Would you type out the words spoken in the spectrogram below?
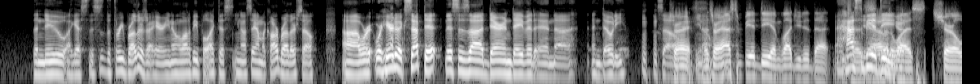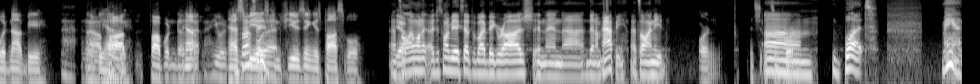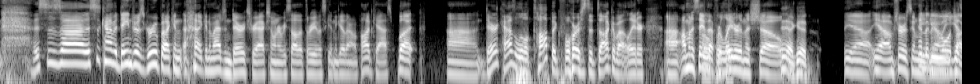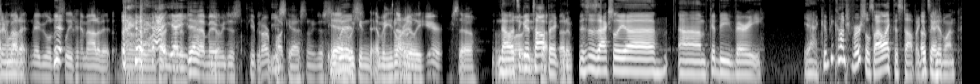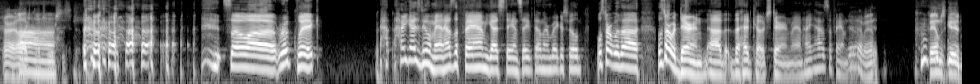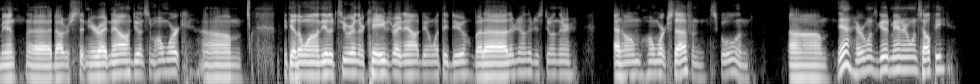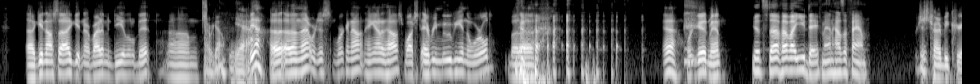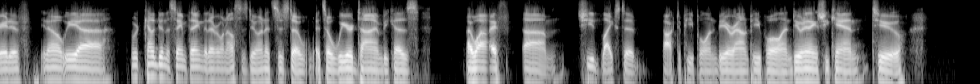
the new. I guess this is the three brothers right here. You know, a lot of people like to you know say I'm a car brother, so uh, we're we're here to accept it. This is uh, Darren, David, and uh, and Dodie. So That's right. You know, That's right. It has to be a D. I'm glad you did that. It has to because be a D. Otherwise, Cheryl would not be. No, be Pop. happy. Pop wouldn't have done No. that. He would It has to be as saying. confusing as possible. That's Yep. all I want. I just want to be accepted by Big Raj, and then uh, then I'm happy. That's all I need. Important. It's, it's important. Um, but man, this is uh this is kind of a dangerous group. But I can I can imagine Derek's reaction whenever he saw the three of us getting together on a podcast. But uh, Derek has a little topic for us to talk about later. Uh, I'm gonna save Oh, that for perfect. later in the show. Yeah, good. yeah, yeah, I'm sure it's gonna And be. maybe you know, we won't talk are gonna love about it. it. Maybe we'll just leave him out of it. Really wanna Yeah, it. Yeah, maybe we just keep it our You podcast and we just Yeah, we can. I mean, he's not really here, so. No, it's a good what talk topic. This is actually uh um could be very yeah, it could be controversial. So I like this topic. It's a good one. All right, I like Uh, controversies. so uh real quick h- how you guys doing man how's the fam you guys staying safe down there in bakersfield we'll start with uh let's start with darren uh the, the head coach darren man how, how's the fam doing Yeah, man. Fam's good, man. Uh, daughter's sitting here right now doing some homework. Um, the other one, the other two are in their caves right now doing what they do. But uh, they're you know they're just doing their at home homework stuff and school and um, yeah, everyone's good, man. Everyone's healthy. Uh, getting outside, getting our vitamin D a little bit. Um, there we go Yeah. yeah. Uh, other than that, we're just working out, hanging out at the house. Watched every movie in the world, but uh, yeah, we're good, man. good stuff how about you dave man how's the fam we're just trying to be creative. You know, we uh we're kind of doing the same thing that everyone else is doing. It's just a it's a weird time because my wife um she likes to talk to people and be around people and do anything she can to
